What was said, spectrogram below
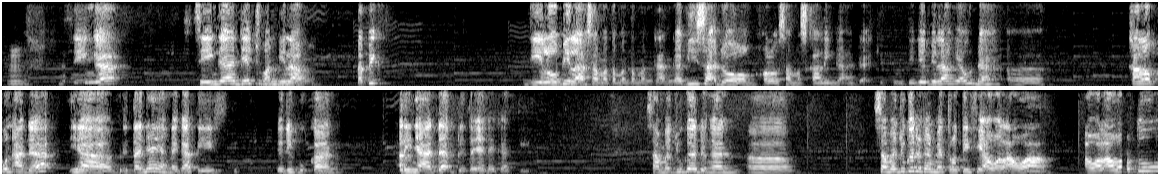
Hmm. sehingga sehingga dia cuma bilang tapi di lobby lah sama teman-teman kan nggak bisa dong kalau sama sekali nggak ada gitu. Jadi dia bilang ya udah eh, kalaupun ada ya beritanya yang negatif gitu. Jadi bukan kalinya ada beritanya negatif. Sama juga dengan eh, sama juga dengan Metro TV awal-awal. Awal-awal tuh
